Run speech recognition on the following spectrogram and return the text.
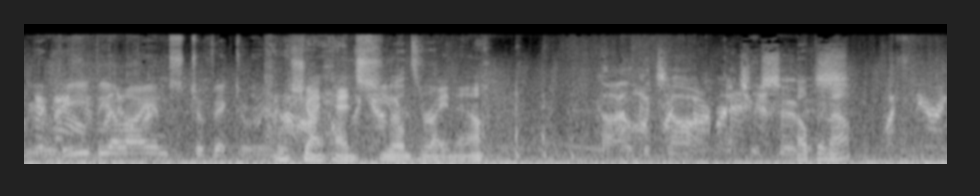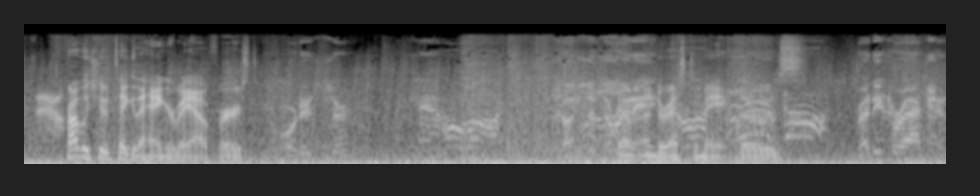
We'll lead the alliance to victory. I wish I had shields right now. Kyle Katarn, at your service. Help him out. What steering's out? Probably should have taken the hangar bay out first. Ordered, sir. Guns at the Don't underestimate those Ready for action.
